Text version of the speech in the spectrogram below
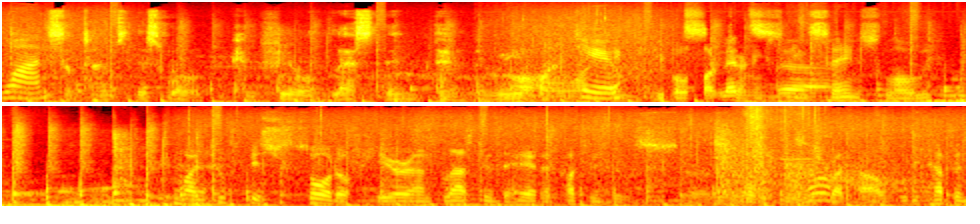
One. Sometimes this world can feel less than, than the real Oh, one. I Two. think people are Let's, turning uh, insane slowly. If I took this sword off here and blast you in the head and cut you into uh, small pieces right now, would it happen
